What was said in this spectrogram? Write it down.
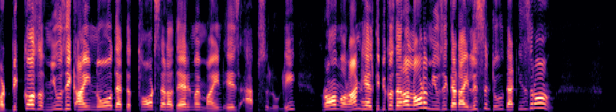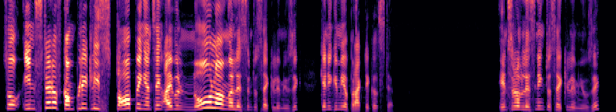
But because of music, I know that the thoughts that are there in my mind is absolutely wrong or unhealthy because there are a lot of music that I listen to that is wrong. So instead of completely stopping and saying, I will no longer listen to secular music, can you give me a practical step? Instead of listening to secular music,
